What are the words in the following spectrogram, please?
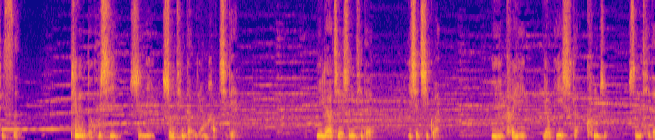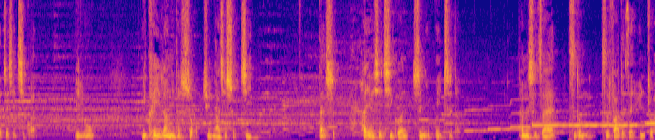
第四，平稳的呼吸是你收听的良好起点。你了解身体的一些器官，你可以有意识的控制身体的这些器官，比如。你可以让你的手去拿起手机，但是还有一些器官是你未知的，它们是在自动自发的在运转，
